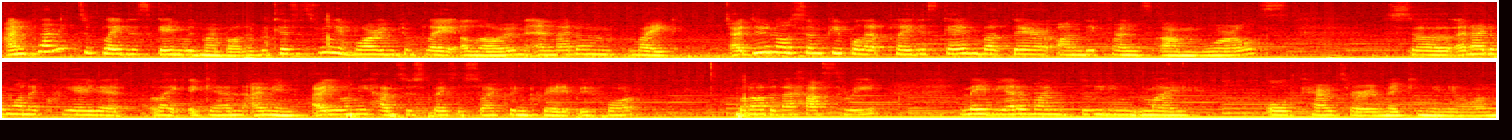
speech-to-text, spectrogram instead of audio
I'm planning to play this game with my brother because it's really boring to play alone and I don't like I do know some people that play this game, but they're on different um, worlds. So, and I don't want to create it like again. I mean, I only had two spaces, so I couldn't create it before. But now that I have three, maybe I don't mind deleting my old character and making a new one.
